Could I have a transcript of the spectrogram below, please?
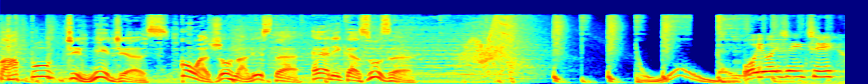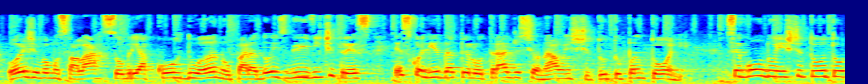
Papo de Mídias, com a jornalista Érica Azusa. Oi, oi, gente! Hoje vamos falar sobre a cor do ano para 2023, escolhida pelo tradicional Instituto Pantone. Segundo o Instituto,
